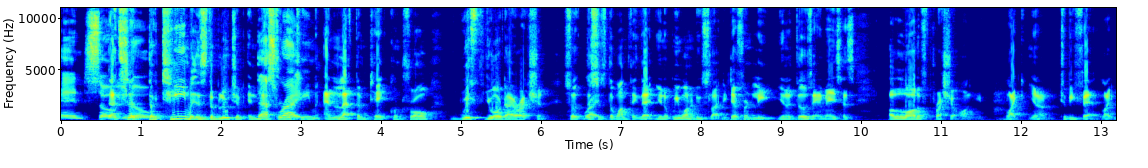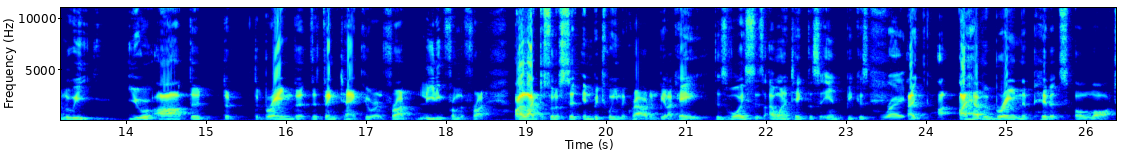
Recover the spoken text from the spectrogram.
And so that's you know, the team is the blue chip. Invest that's in right. the team and let them take control with your direction. So this right. is the one thing that you know we want to do slightly differently. You know, those AMAs has a lot of pressure on you. Like you know, to be fair, like Louie, you are the the, the brain, the, the think tank. You're in front, leading from the front. I like to sort of sit in between the crowd and be like, hey, there's voices. I want to take this in because right. I I have a brain that pivots a lot,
